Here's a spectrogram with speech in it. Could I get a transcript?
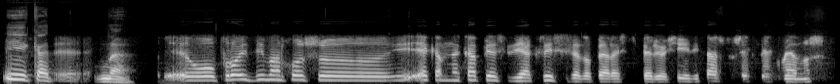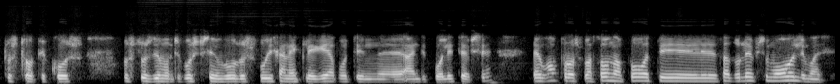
ή κα... ναι. Ε, Ο πρώην Δήμαρχος ε, έκανε κάποιες διακρίσεις εδώ πέρα στην περιοχή, ειδικά στους εκλεγμένους, τους τοπικούς, τους, τους δημοτικούς συμβούλους που είχαν εκλεγεί από την ε, αντιπολίτευση. Εγώ προσπαθώ να πω ότι θα δουλέψουμε όλοι μαζί.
